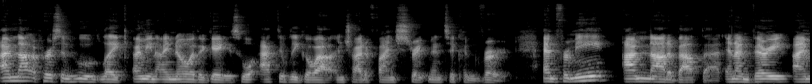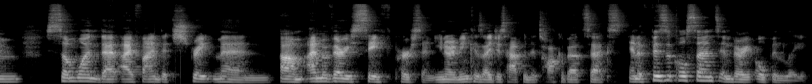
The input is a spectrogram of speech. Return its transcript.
I'm not a person who like I mean I know other gays who will actively go out and try to find straight men to convert. And for me, I'm not about that. And I'm very I'm someone that I find that straight men um, I'm a very safe person, you know what I mean? Because I just happen to talk about sex in a physical sense and very openly.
